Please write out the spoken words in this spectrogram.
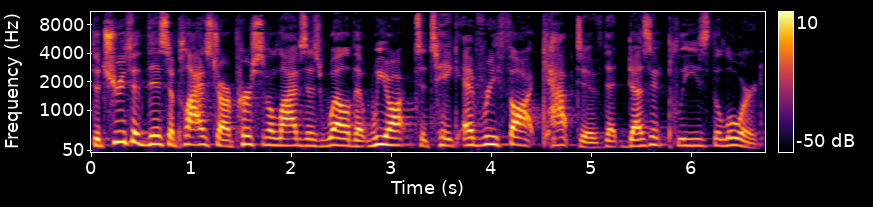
the truth of this applies to our personal lives as well, that we ought to take every thought captive that doesn't please the Lord.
